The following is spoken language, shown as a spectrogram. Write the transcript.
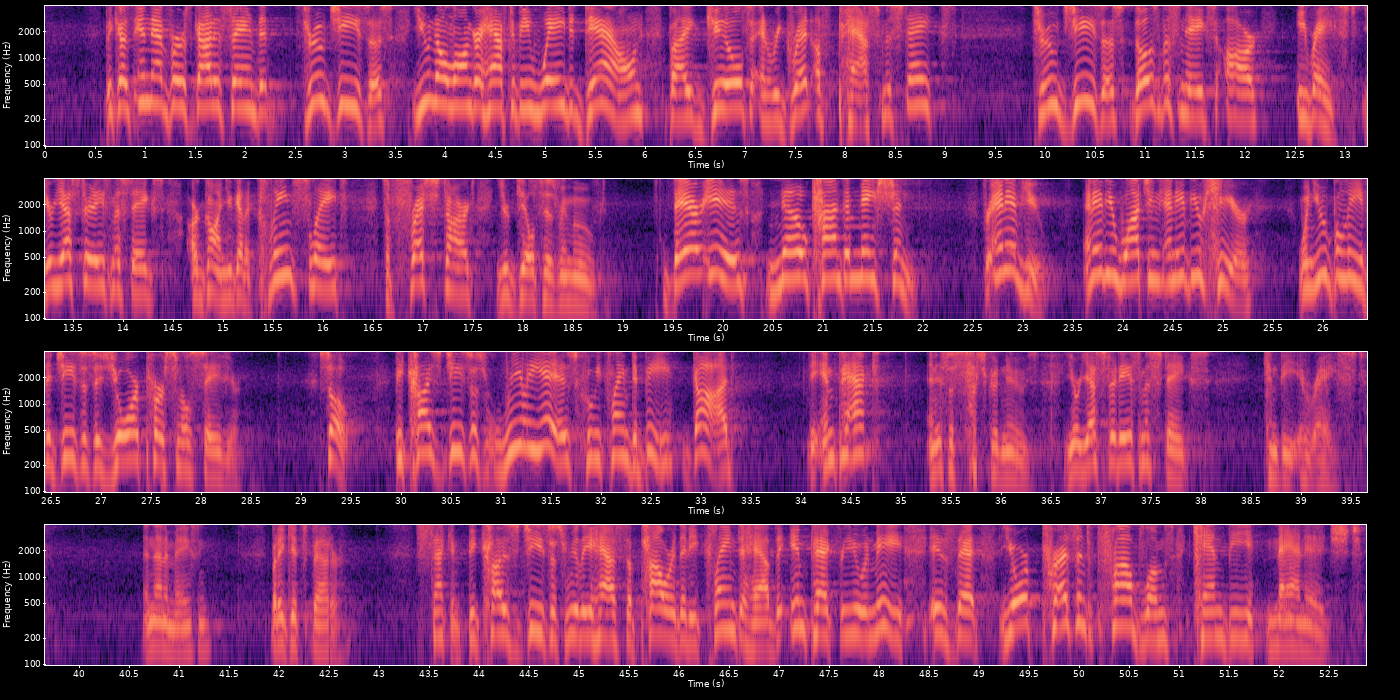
Because in that verse, God is saying that through Jesus, you no longer have to be weighed down by guilt and regret of past mistakes. Through Jesus, those mistakes are erased. Your yesterday's mistakes are gone. You got a clean slate, it's a fresh start, your guilt is removed. There is no condemnation for any of you, any of you watching, any of you here, when you believe that Jesus is your personal Savior. So, because Jesus really is who he claimed to be, God, the impact, and this is such good news, your yesterday's mistakes can be erased. Isn't that amazing? But it gets better. Second, because Jesus really has the power that he claimed to have, the impact for you and me is that your present problems can be managed.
